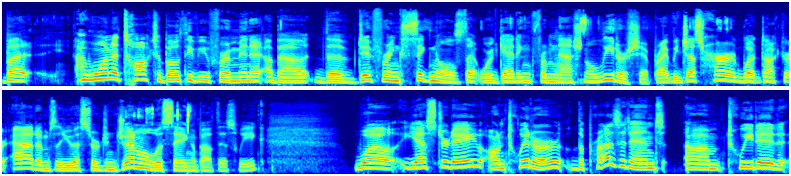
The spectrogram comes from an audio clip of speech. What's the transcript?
But I want to talk to both of you for a minute about the differing signals that we're getting from national leadership, right? We just heard what Dr. Adams, the U.S. Surgeon General, was saying about this week. Well, yesterday on Twitter, the president um, tweeted,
